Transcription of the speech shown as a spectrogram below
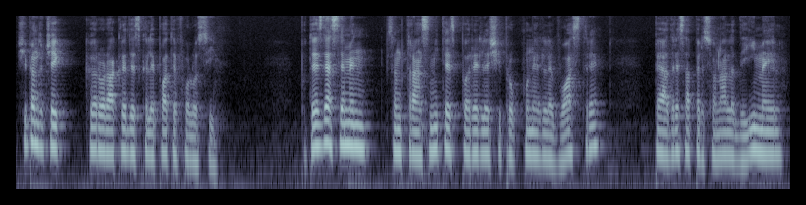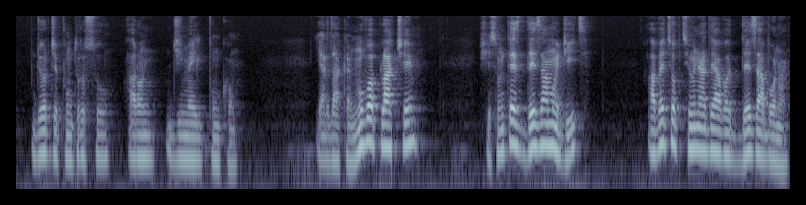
și pentru cei cărora credeți că le poate folosi. Puteți de asemenea să-mi transmiteți părerile și propunerile voastre pe adresa personală de e-mail george.rusu.gmail.com Iar dacă nu vă place și sunteți dezamăgiți, aveți opțiunea de a vă dezabona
